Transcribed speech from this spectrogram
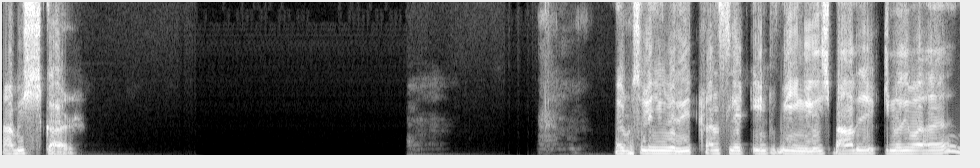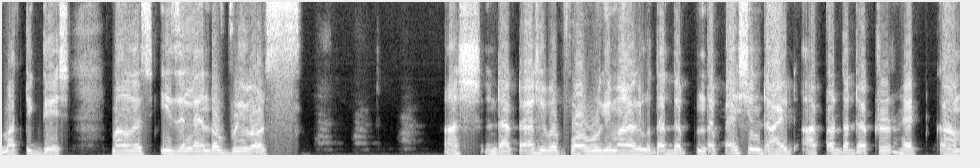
আবিষ্কার। এরপর ইংরেজি ট্রান্সলেট ইন্টু ইংলিশ বাংলাদেশ একটি নদী মাতৃক দেশ। Bangladesh is a land of rivers আস, ডাক্তার আসিবার পর রোগী মারা গেল। The the patient died after the doctor had come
